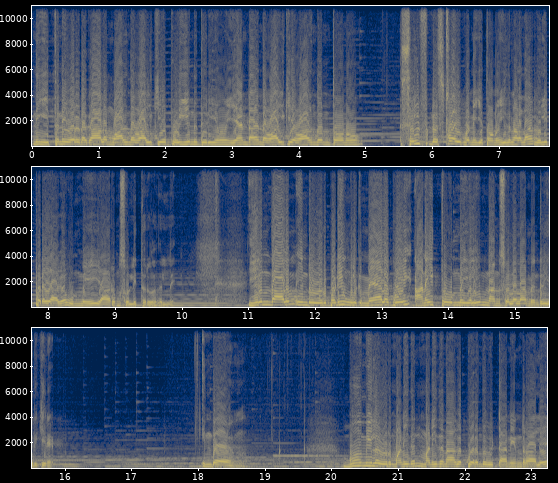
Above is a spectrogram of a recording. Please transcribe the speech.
நீ இத்தனை வருட காலம் வாழ்ந்த வாழ்க்கையே பொய்ன்னு தெரியும். ஏன்டா இந்த வாழ்க்கையை வாழ்ந்தோன்னு தோணும்? செல்ஃப் டெஸ்ட்ராய் பண்ணிக்க தோணும். இதனால தான் வெளிப்படையாக உண்மையை யாரும் சொல்லித் தருவதில்லை. இருந்தாலும் இன்று ஒரு படி உங்களுக்கு மேலே போய் அனைத்து உண்மைகளையும் நான் சொல்லலாம் என்று இருக்கிறேன். இந்த பூமியில ஒரு மனிதன் மனிதனாக பிறந்து விட்டான் என்றாலே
